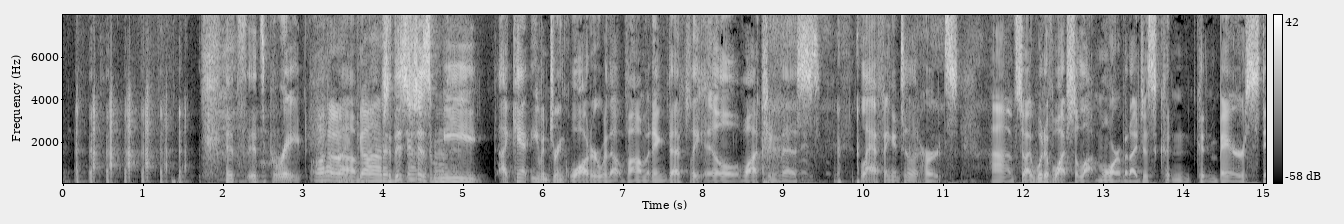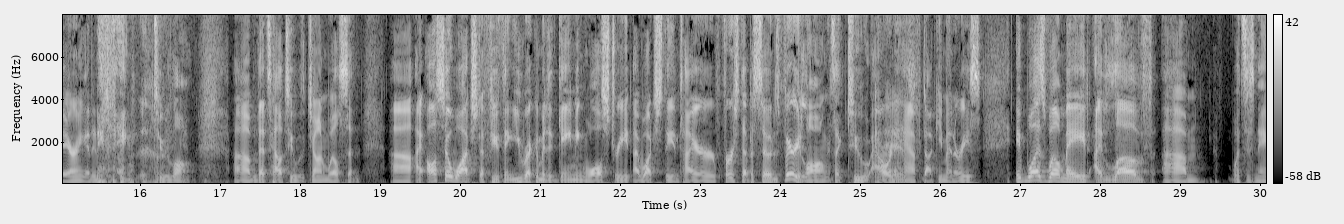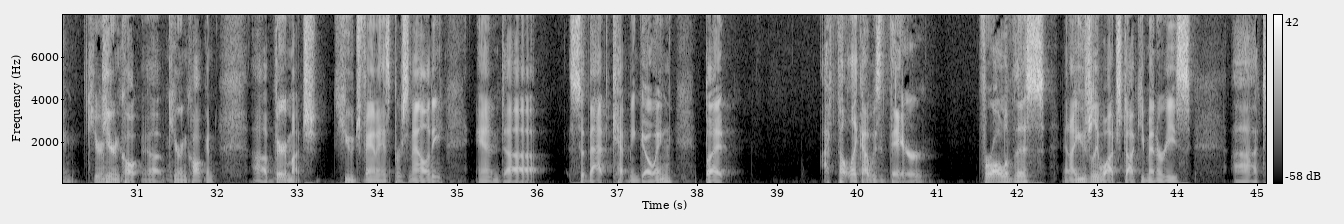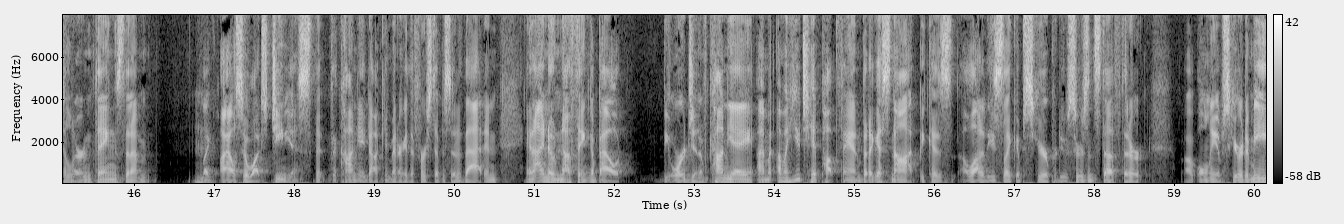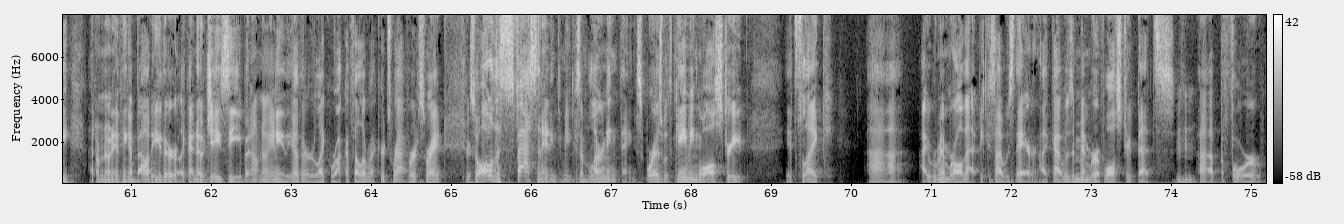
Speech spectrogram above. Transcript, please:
It's it's great. Oh my um, God, I So this is just me. I can't even drink water without vomiting. Deathly ill watching this, laughing until it hurts. Um, so I would have watched a lot more, but I just couldn't couldn't bear staring at anything too long. Um, that's how to with John Wilson. Uh, I also watched a few things. You recommended Gaming Wall Street. I watched the entire first episode. It's very long. It's like two hour and a half documentaries. It was well made. I love um, what's his name, Kieran- Kieran Cul- uh, Kieran Culkin, uh, very much huge fan of his personality, and uh, so that kept me going. But I felt like I was there for all of this, and I usually watch documentaries uh, to learn things that I'm Like I also watched Genius, the, the Kanye documentary, the first episode of that, and and I know nothing about the origin of Kanye. I'm I'm a huge hip hop fan, but I guess not because a lot of these like obscure producers and stuff that are uh, only obscure to me. I don't know anything about either. Like I know Jay Z, but I don't know any of the other like Roc-A-Fella Records rappers, right? So all of this is fascinating to me because I'm learning things. Whereas with Gaming Wall Street, it's like uh, I remember all that because I was there. Like I was a member of Wall Street Bets uh, before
